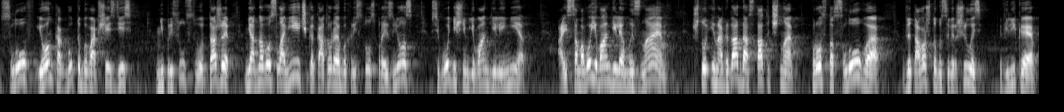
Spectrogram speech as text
слов, и он как будто бы вообще здесь не присутствует. Даже ни одного словечка, которое бы Христос произнес, в сегодняшнем Евангелии нет. А из самого Евангелия мы знаем, что иногда достаточно просто слова для того, чтобы совершилось великое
